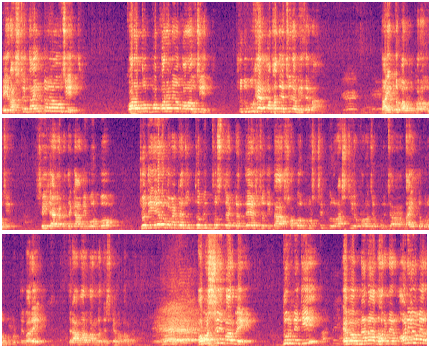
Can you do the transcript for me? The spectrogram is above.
এই রাষ্ট্রের দায়িত্ব নেওয়া উচিত। কর্তব্য করণীয় করা উচিত। শুধু মুখের কথা দিয়ে চিরা ভিজে না। দায়িত্ব পালন করা উচিত। সেই জায়গাটা থেকে আমি বলব যদি এরকম একটা যুদ্ধ বিধ্বস্ত একটা দেশ যদি তার সকল মসজিদগুলো রাষ্ট্রীয় খরচে পরিচালনার দায়িত্ব গ্রহণ করতে পারে, তাহলে আমার বাংলাদেশ কেন পারবে না? অবশ্যই পারবে। দুর্নীতি এবং নানা ধরনের অনিয়মের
